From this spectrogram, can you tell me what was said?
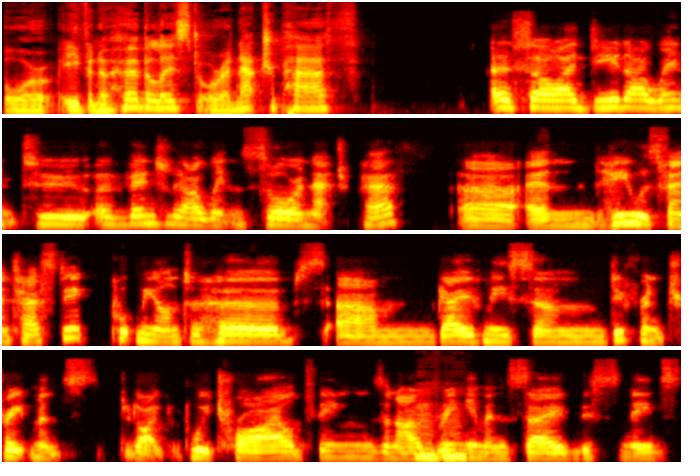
or even a herbalist or a naturopath? Uh, so I did. I went to eventually. I went and saw a naturopath, uh, and he was fantastic. Put me onto herbs, um, gave me some different treatments. Like we trialed things, and I would mm-hmm. ring him and say, "This needs,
